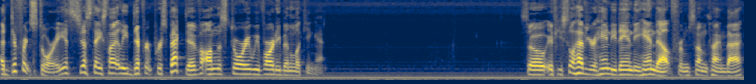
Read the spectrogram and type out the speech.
a different story, it's just a slightly different perspective on the story we've already been looking at. So if you still have your handy dandy handout from some time back,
